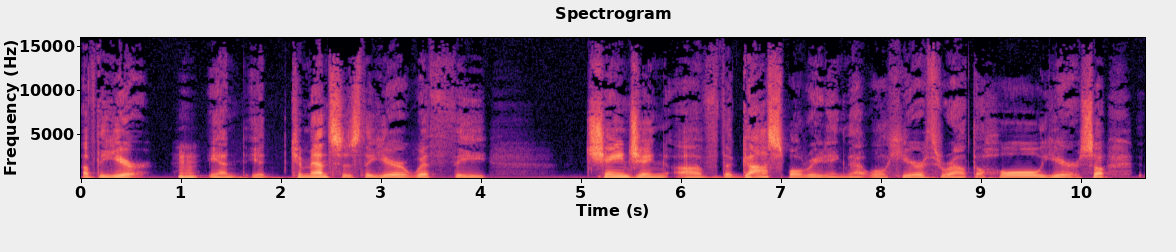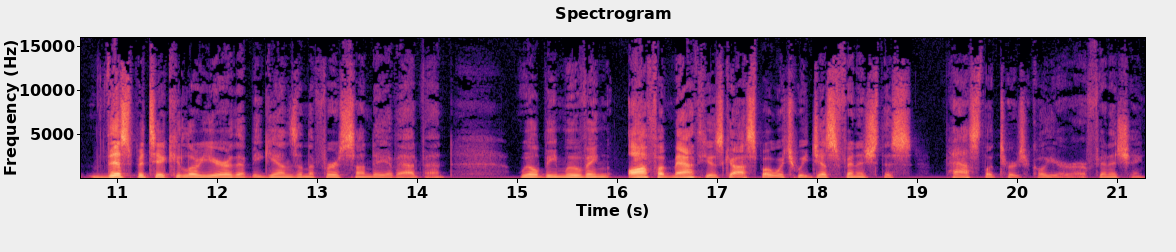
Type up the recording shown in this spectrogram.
of the year, mm-hmm. and it commences the year with the changing of the gospel reading that we'll hear throughout the whole year. So, this particular year that begins on the first Sunday of Advent, we'll be moving off of Matthew's gospel, which we just finished this past liturgical year, or finishing,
